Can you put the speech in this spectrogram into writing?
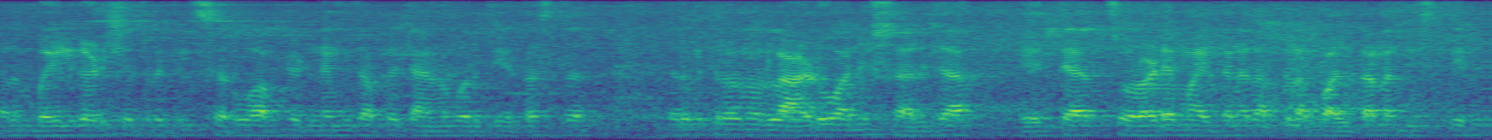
कारण बैलगाडी क्षेत्रातील सर्व अपडेट नेहमीच आपल्या चॅनलवरती येत असतात. तर मित्रांनो लाडू आणि सर्जा येत्या चोराड्या मैदानात आपल्याला पळताना दिसतील.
